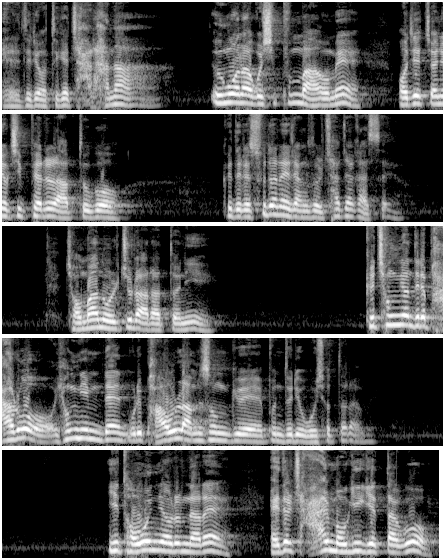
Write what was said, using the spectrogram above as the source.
얘네들이 어떻게 잘하나 응원하고 싶은 마음에 어제 저녁 집회를 앞두고 그들의 수련회 장소를 찾아갔어요. 저만 올 줄 알았더니 그 청년들의 바로 형님 된 우리 바울 남성교회 분들이 오셨더라고요. 이 더운 여름날에 애들 잘 먹이겠다고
